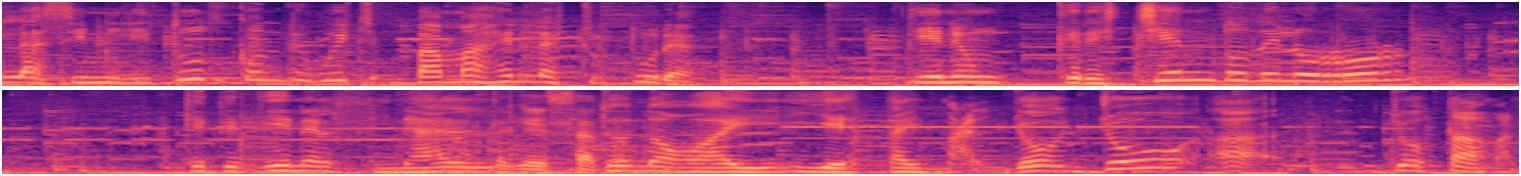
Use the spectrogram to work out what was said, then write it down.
la similitud con The Witch va más en la estructura. Tiene un crescendo del horror que te tiene al final. Que. Tú No, ahí y estáis mal. Yo, yo, ah, yo estaba mal.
